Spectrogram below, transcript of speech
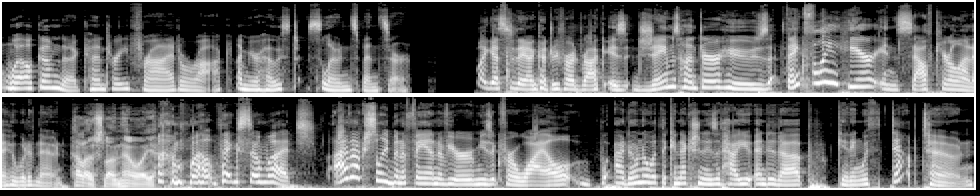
Welcome to Country Fried Rock. I'm your host, Sloan Spencer. My guest today on Country Fried Rock is James Hunter, who's thankfully here in South Carolina. Who would have known? Hello, Sloan. How are you? well, thanks so much. I've actually been a fan of your music for a while. I don't know what the connection is of how you ended up getting with Daptone.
